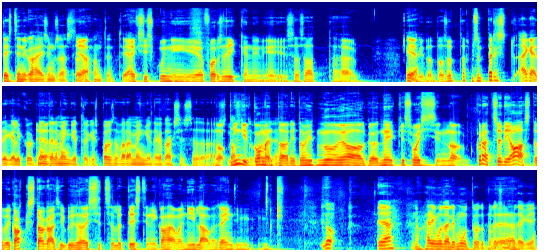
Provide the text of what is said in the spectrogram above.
Destiny kahe esimese aasta Jah. content, jah ehk. siis kuni Forsakenini sa saad äh, mängida tasuta. mis on päris äge tegelikult Jah. nendele mängijatele, kes pole seda varem mänginud, aga tahaksid seda no mingid kommentaarid olid, no jaa, aga need, kes ostsid, no kurat, see oli aasta või kaks tagasi, kui sa ostsid selle Destiny kahe vanilla variandi, no jah, noh, ärimudelid muutuvad, pole siin midagi.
